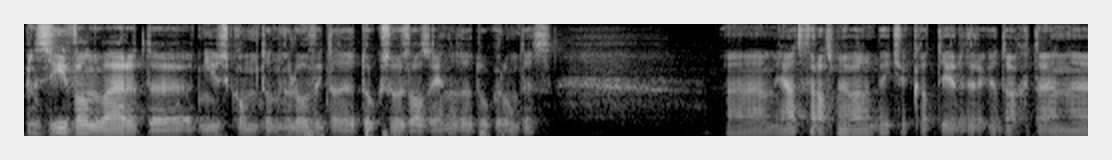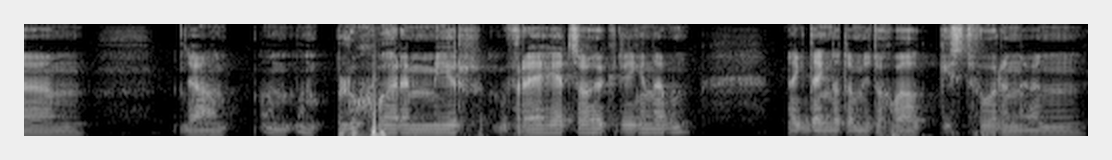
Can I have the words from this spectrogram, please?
zie van waar het, eh, het nieuws komt, dan geloof ik dat het ook zo zal zijn, dat het ook rond is. Ehm, ja, het verrast mij wel een beetje. Ik had eerder gedacht aan ehm, ja, een, ploeg waar hij meer vrijheid zou gekregen hebben. Maar ik denk dat hij nu toch wel kiest voor een, een,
